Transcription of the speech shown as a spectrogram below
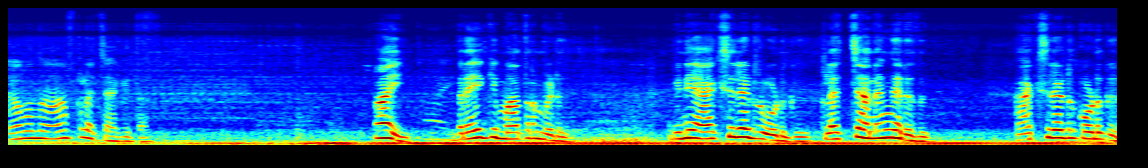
മാം ഒന്ന് ഹാഫ് ക്ലച്ച് ആക്കി താ. ആയി. ബ്രേക്ക് മാത്രം വിട്. ഇനി ആക്സിലേറ്റർ കൊടുക്ക്. ക്ലച്ച് അനങ്ങരുത്. ആക്സിലേറ്റർ കൊടുക്ക്.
